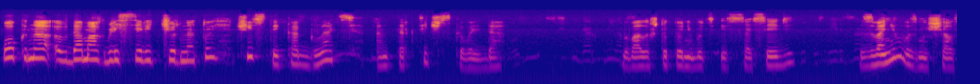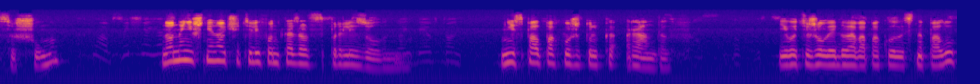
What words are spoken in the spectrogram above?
Окна в домах блестели чернотой, чистой, как гладь антарктического льда. Бывало, что кто-нибудь из соседей звонил, возмущался шумом, но нынешней ночью телефон казался парализованным. Не спал, похоже, только Рандolф. Его тяжелая голова покоилась на полу.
